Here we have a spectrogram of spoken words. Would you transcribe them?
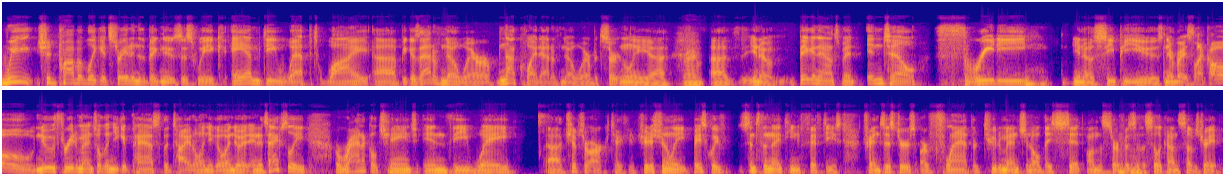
we should probably get straight into the big news this week. AMD wept. Why? Uh, because out of nowhere, or not quite out of nowhere, but certainly, uh, Right. uh, you know, big announcement. Intel 3D, you know, CPUs, and everybody's like, "Oh, new three-dimensional." Then you get past the title and you go into it, and it's actually a radical change in the way uh, chips are architected. Traditionally, basically since the 1950s, transistors are flat, they're two dimensional, they sit on the surface of the silicon substrate.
